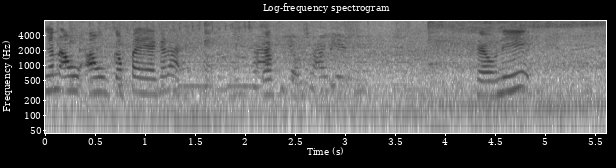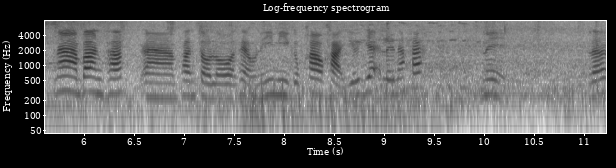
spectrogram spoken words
งั้นเอาเอากาแฟก็ได้ชาเขียวชาเย็น แถวนี้ หน้าบ้านพักอ่าพันต่อรอแถวนี้มีกับข้าวขายเยอะแยะเลยนะคะ นี่ แล้ว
